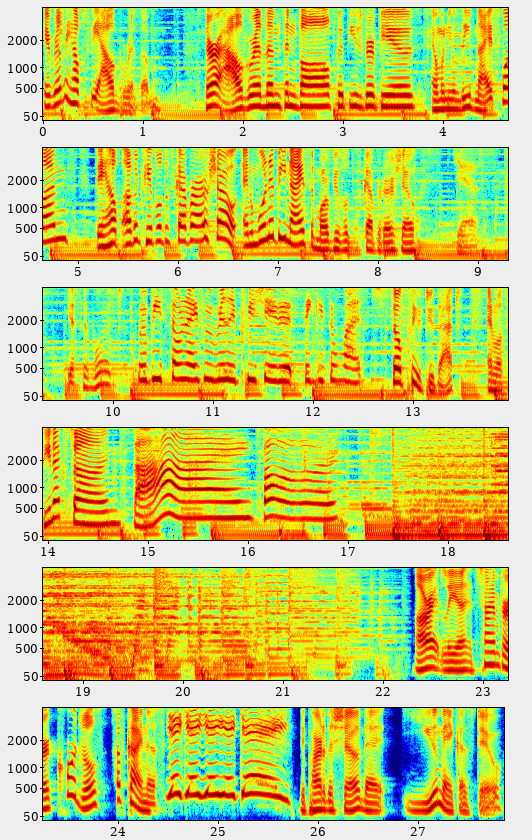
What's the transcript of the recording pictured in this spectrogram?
It really helps the algorithm. There are algorithms involved with these reviews, and when you leave nice ones, they help other people discover our show. And wouldn't it be nice if more people discovered our show? Yes. Yes, it would. It would be so nice. We really appreciate it. Thank you so much. So please do that. And we'll see you next time. Bye. Bye. All right, Leah, it's time for Cordials of Kindness, Yay, yay, yay, yay, yay. the part of the show that you make us do.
